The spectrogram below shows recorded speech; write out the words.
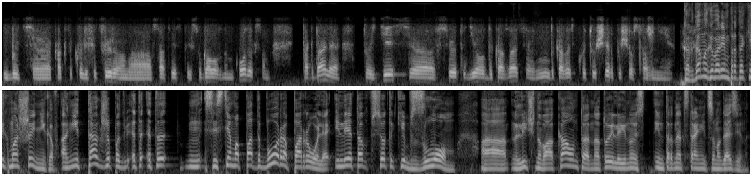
быть э, как-то квалифицировано в соответствии с Уголовным кодексом и так далее то здесь э, все это дело доказать, э, ну, доказать какой-то ущерб еще сложнее. Когда мы говорим про таких мошенников, они также под... это, это система подбора пароля или это все-таки взлом а, личного аккаунта на той или иной интернет-странице магазина?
